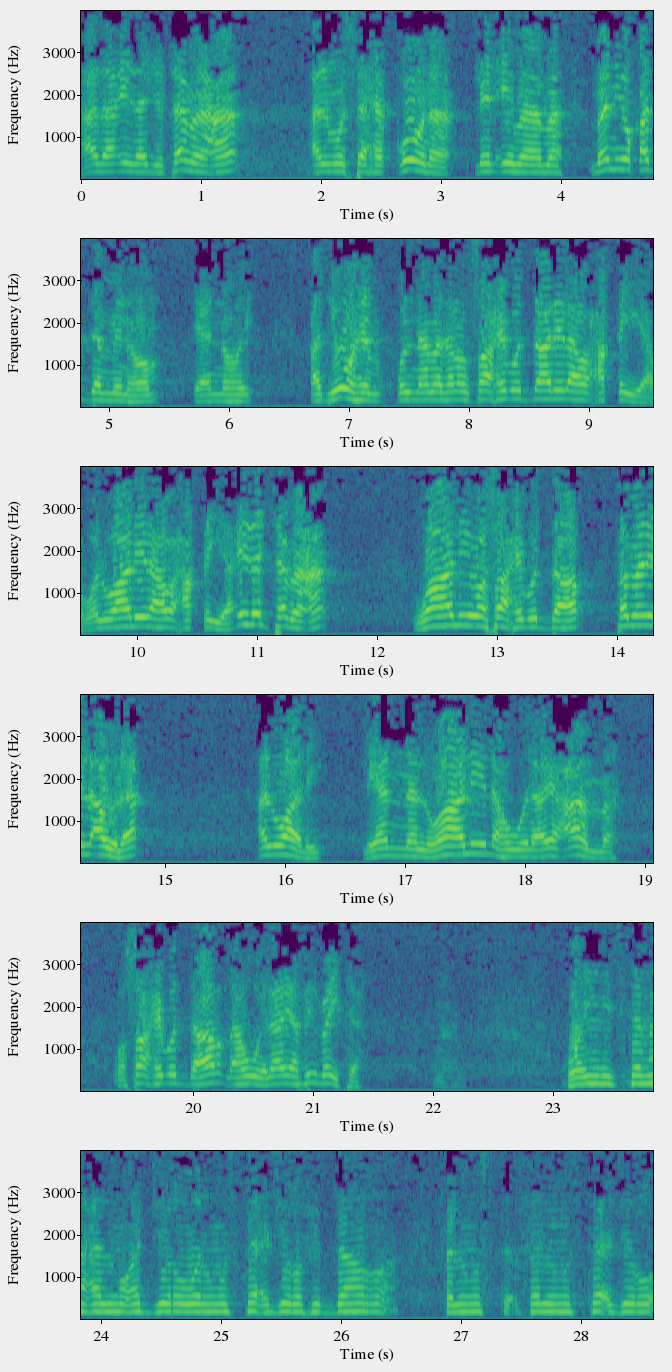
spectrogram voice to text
هذا إذا اجتمع المستحقون للإمامة من يقدم منهم؟ لأنه قد يوهم قلنا مثلا صاحب الدار له حقية والوالي له حقية. إذا اجتمع والي وصاحب الدار فمن الأولى؟ الوالي لأن الوالي له ولاية عامة وصاحب الدار له ولاية في بيته. نعم. وإن اجتمع المؤجر والمستأجر في الدار فالمست... فالمستأجر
